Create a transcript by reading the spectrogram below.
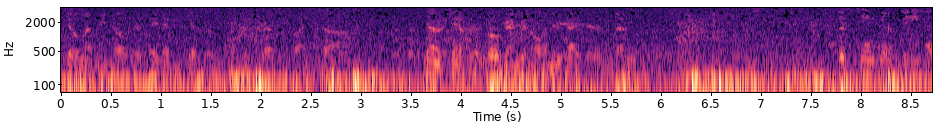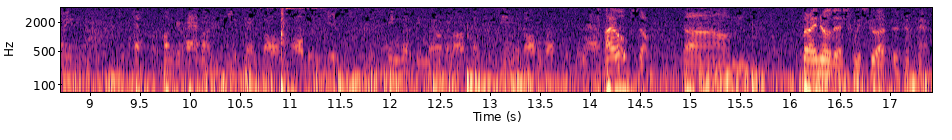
still let me know that they didn't get their former trip. But, uh, you understand for the program, getting all the new guys there is best. This team going to be, I mean, your hat on defense all, all these years. This team going to be more of an offensive team with all the weapons you have? I hope so. Um, but I know this: we still have to defend.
